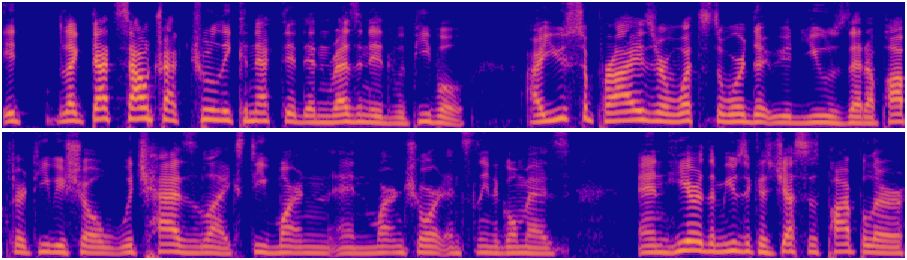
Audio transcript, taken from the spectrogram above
it, like that soundtrack truly connected and resonated with people. Are you surprised, or what's the word that you'd use that a popular TV show which has like Steve Martin and Martin Short and Selena Gomez, and here the music is just as popular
